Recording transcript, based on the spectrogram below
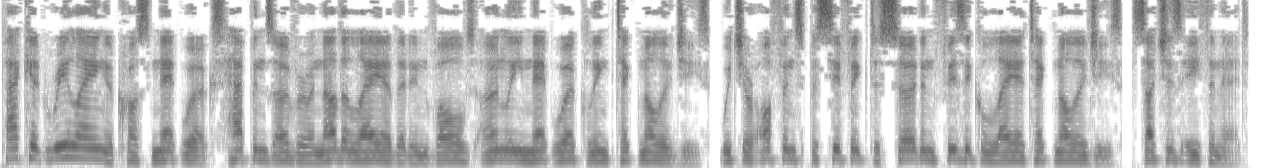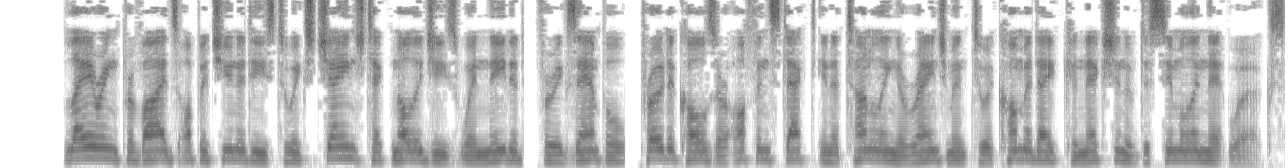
Packet relaying across networks happens over another layer that involves only network link technologies, which are often specific to certain physical layer technologies, such as Ethernet. Layering provides opportunities to exchange technologies when needed, for example, protocols are often stacked in a tunneling arrangement to accommodate connection of dissimilar networks.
